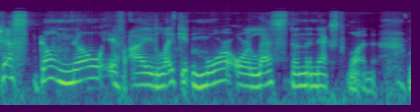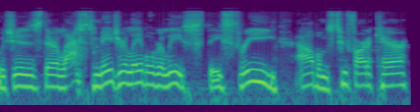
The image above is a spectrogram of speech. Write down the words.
just don't know if I like it more or less than the next one, which is their last major label release. These three albums, Too Far to Care,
